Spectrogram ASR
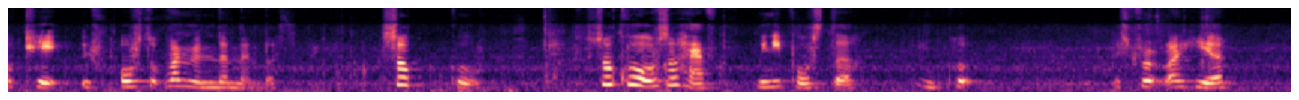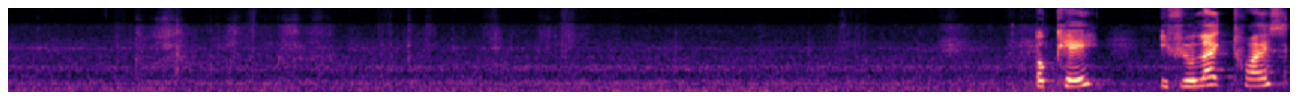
okay with also one random members so cool. So cool also have mini poster. Include this fruit right here. Okay if you like twice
